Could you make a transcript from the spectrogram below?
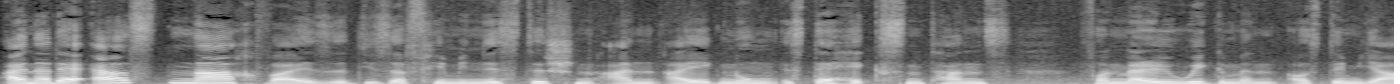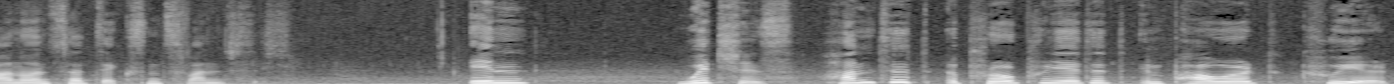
Einer der ersten Nachweise dieser feministischen Aneignung ist der Hexentanz von Mary Wigman aus dem Jahr 1926. In Witches, Hunted, Appropriated, Empowered, Queered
